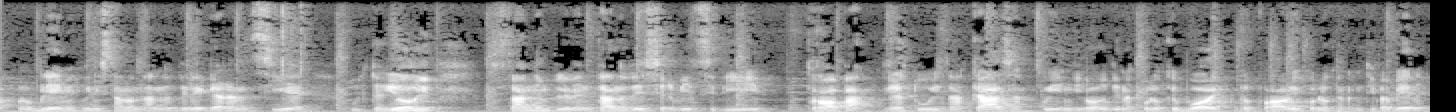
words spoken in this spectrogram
problemi, quindi stanno dando delle garanzie ulteriori, stanno implementando dei servizi di prova gratuita a casa, quindi ordina quello che vuoi, lo provi, quello che non ti va bene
